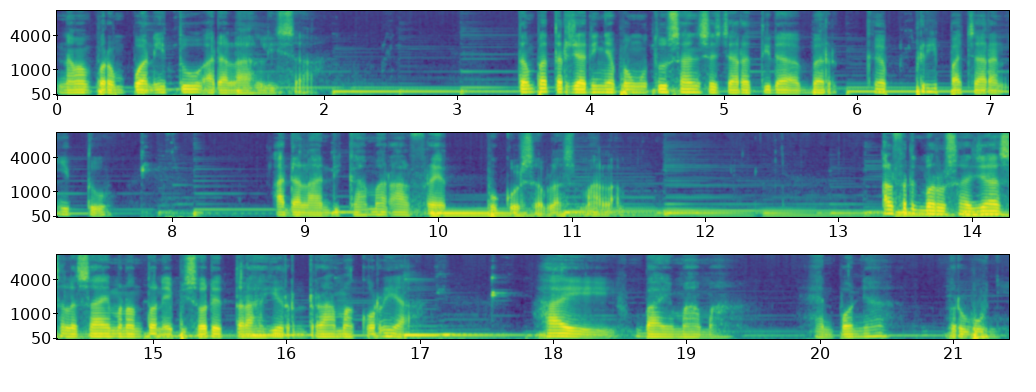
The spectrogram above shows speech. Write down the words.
Nama perempuan itu adalah Lisa. Tempat terjadinya pemutusan secara tidak berkepri pacaran itu adalah di kamar Alfred pukul 11 malam. Alfred baru saja selesai menonton episode terakhir drama Korea. Hai, bye mama. Handphonenya berbunyi.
